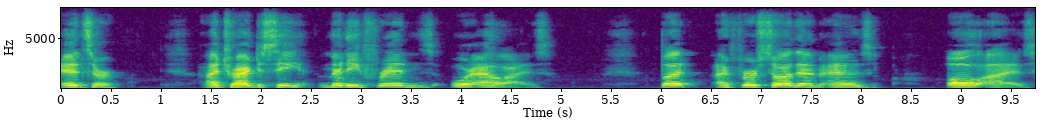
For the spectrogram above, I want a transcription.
Answer. I tried to see many friends or allies, but I first saw them as all eyes.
